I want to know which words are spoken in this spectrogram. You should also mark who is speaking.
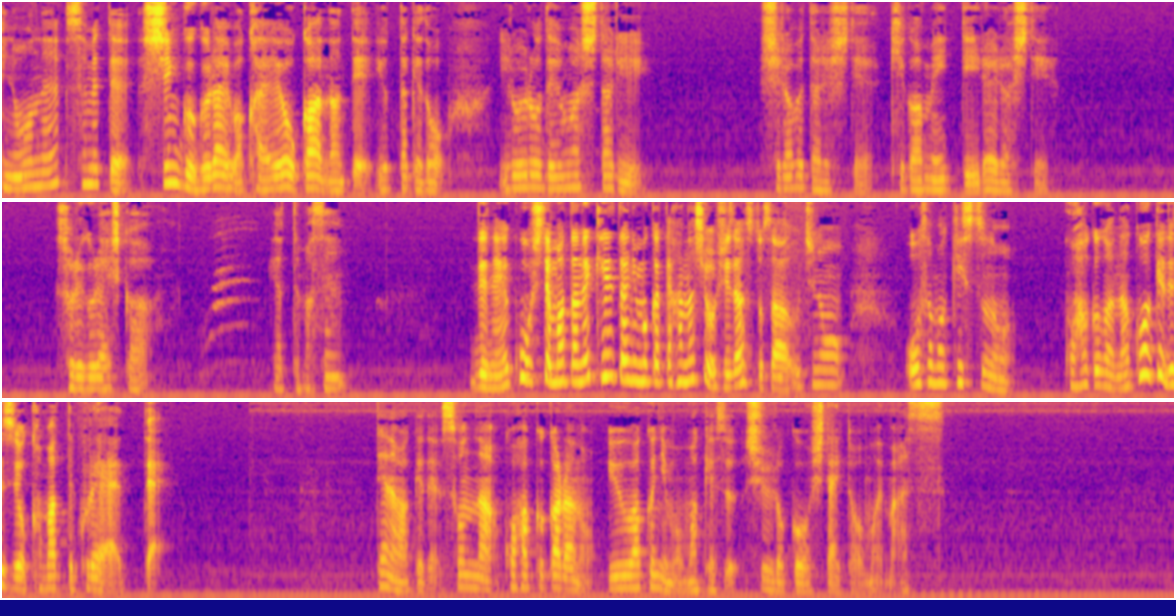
Speaker 1: 昨日ねせめて寝具ぐらいは変えようかなんて言ったけどいろいろ電話したり調べたりして気がめいってイライラしてそれぐらいしかやってません。でねこうしてまたね携帯に向かって話をしだすとさうちの王様気質の琥珀が泣くわけですよ構ってくれって。てなわけでそんな琥珀からの誘惑にも負けず収録をしたいと思います。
